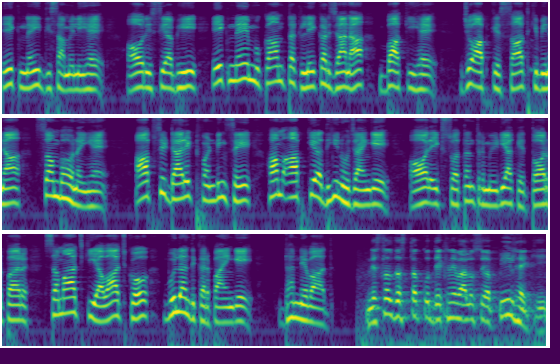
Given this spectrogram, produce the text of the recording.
एक नई दिशा मिली है और इसे अभी एक नए मुकाम तक लेकर जाना बाकी है, जो आपके साथ के बिना संभव नहीं है। आपसे डायरेक्ट फंडिंग से हम आपके अधीन हो जाएँगे और एक स्वतंत्र मीडिया के तौर पर समाज की आवाज़ को बुलंद कर पाएँगे। धन्यवाद। नेशनल दस्तक को देखने वालों से अपील है कि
